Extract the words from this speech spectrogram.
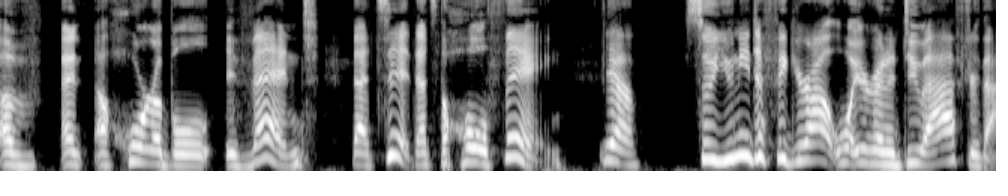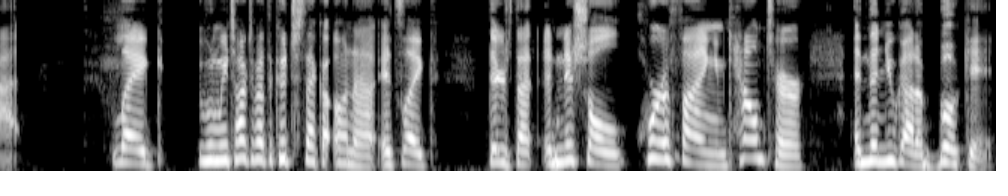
of an, a horrible event. That's it. That's the whole thing. Yeah. So you need to figure out what you're going to do after that. Like when we talked about the Kuchisake Onna, it's like there's that initial horrifying encounter, and then you got to book it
